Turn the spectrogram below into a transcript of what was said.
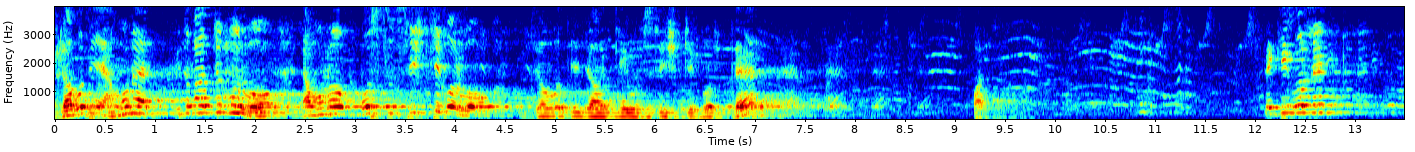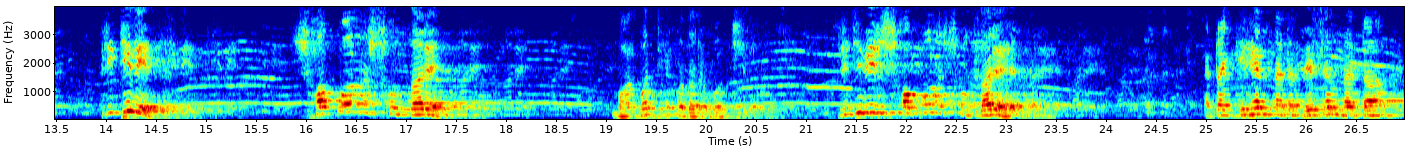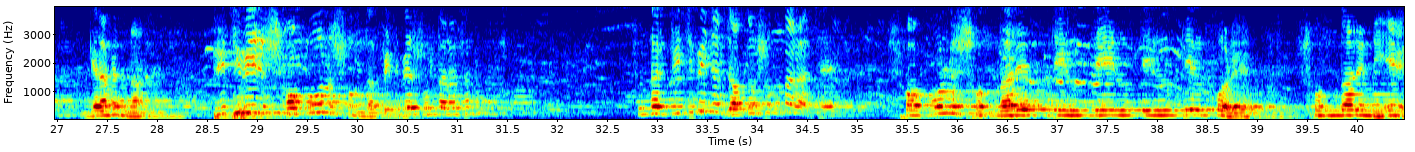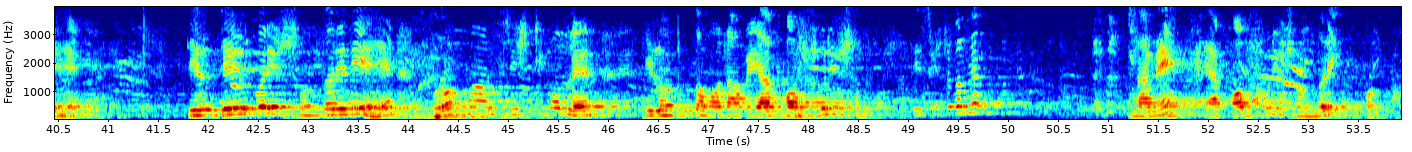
জগতে এমন এক কৃতকার্য করব, এমন বস্তু সৃষ্টি করব, জগতে যা কেউ সৃষ্টি করতে পারে কি করলেন? পৃথিবীর সকল সুন্দরে, ভগবত থেকে কথাটা বলছিল? পৃথিবীর সকল সুন্দরের একটা গৃহের না একটা দেশের না একটা গ্রামের না পৃথিবীর সকল সুন্দর, পৃথিবীর সুন্দর আছে না? সুন্দর পৃথিবীতে যত সুন্দর আছে, সকল সুন্দরের তিল তিল তিল তিল করে সুন্দর নিয়ে, তিল তিল করে সুন্দরী নিয়ে ব্রহ্মা সৃষ্টি করলেন তিলোত্তম নামে এক অপসরী সুন্দর। সৃষ্টি করলেন? নামে এক অপসরী সুন্দরী কন্যা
